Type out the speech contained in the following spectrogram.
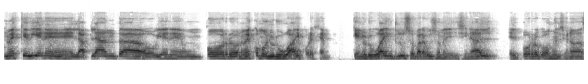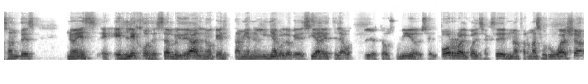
no es que viene la planta o viene un porro, no es como en Uruguay, por ejemplo, que en Uruguay incluso para uso medicinal, el porro que vos mencionabas antes, no es, eh, es lejos de ser lo ideal, ¿no? que es también en línea con lo que decía de este laboratorio de Estados Unidos. El porro al cual se accede en una farmacia uruguaya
